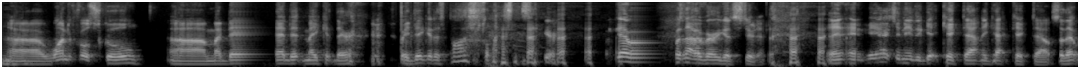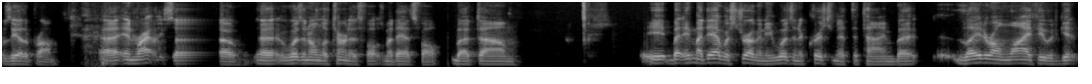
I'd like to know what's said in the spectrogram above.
Mhm. Uh, wonderful school. Uh, my dad didn't make it there, but he did get his pilot's license here. Dad was not a very good student, and, and he actually needed to get kicked out, and he got kicked out. So that was the other problem, uh, and rightly so. Uh, it wasn't on LeTourneau's fault; it was my dad's fault. But um, it, but my dad was struggling. He wasn't a Christian at the time, but later on life, he would get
